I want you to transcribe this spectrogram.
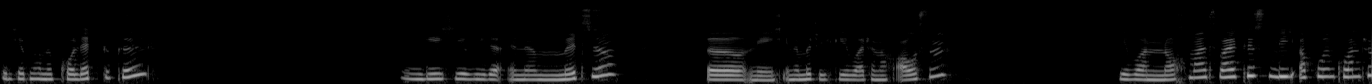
Gut, ich habe noch eine Colette gekillt. Dann gehe ich hier wieder in der Mitte. Äh, nee, ich in der Mitte. Ich gehe weiter nach außen. Hier waren nochmal zwei Kisten, die ich abholen konnte.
